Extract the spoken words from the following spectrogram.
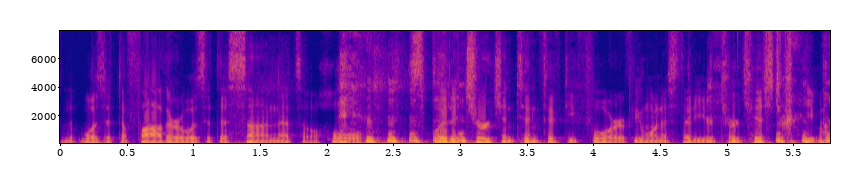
was it the father or was it the son? That's a whole split of church in 1054 if you want to study your church history.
